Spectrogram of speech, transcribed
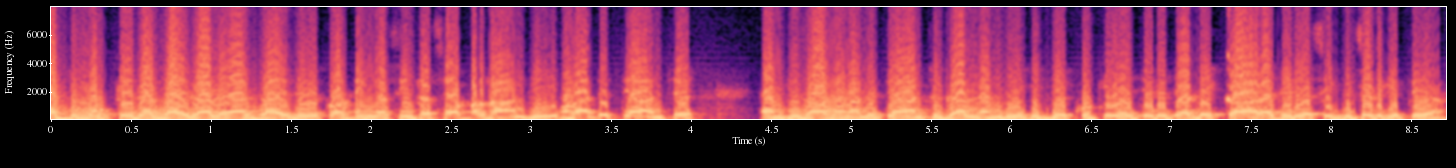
ਅੱਜ ਮੌਕੇ ਦਾ ਜਾਇਜ਼ਾ ਲਿਆ। ਜਾਇਜ਼ੇ ਦੇ ਅਕੋਰਡਿੰਗ ਅਸੀਂ ਦੱਸਿਆ ਪ੍ਰਧਾਨ ਜੀ ਹੁਣਾਂ ਦੇ ਧਿਆਨ 'ਚ ਐਮਪੀ ਸਾਹਿਬ ਹੁਣਾਂ ਦੇ ਧਿਆਨ 'ਚ ਗੱਲ ਹੁੰਦੀ ਹੈ ਕਿ ਦੇਖੋ ਕਿ ਇਹ ਜਿਹੜੇ ਤੁਹਾਡੇ ਘਰ ਆ, ਜਿਹੜੇ ਅਸੀਂ ਵਿਜ਼ਿਟ ਕੀਤੇ ਆ,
